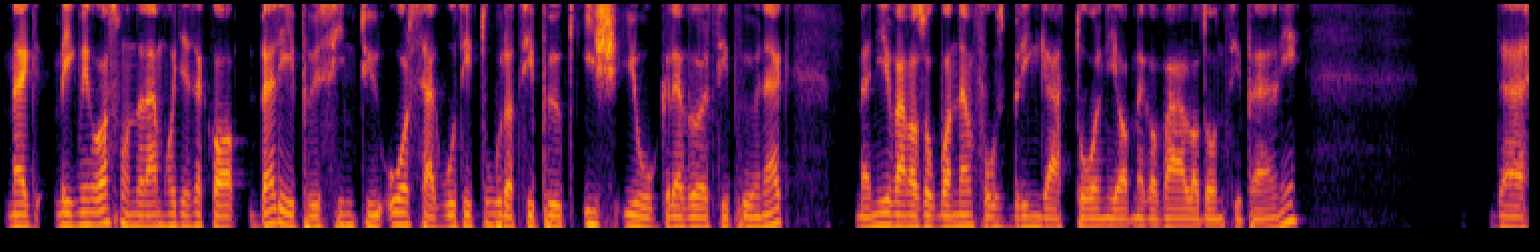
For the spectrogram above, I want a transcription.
meg még, még azt mondanám, hogy ezek a belépő szintű országúti túracipők is jó gravel cipőnek, mert nyilván azokban nem fogsz bringát tolni, meg a válladon cipelni, de,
